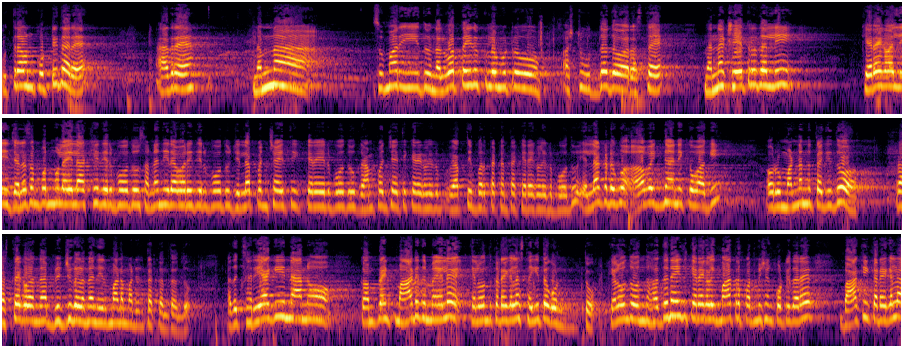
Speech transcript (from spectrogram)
ಉತ್ತರವನ್ನು ಕೊಟ್ಟಿದ್ದಾರೆ. ಆದರೆ ನಮ್ಮ ಸುಮಾರು ಇದು ನಲವತ್ತೈದು ಕಿಲೋಮೀಟ್ರು ಅಷ್ಟು ಉದ್ದದ ರಸ್ತೆ. ನನ್ನ ಕ್ಷೇತ್ರದಲ್ಲಿ ಕೆರೆಗಳಲ್ಲಿ ಜಲಸಂಪನ್ಮೂಲ ಇಲಾಖೆದಿರ್ಬೋದು ಸಣ್ಣ ನೀರಾವರಿದಿರ್ಬೋದು ಜಿಲ್ಲಾ ಪಂಚಾಯತಿ ಕೆರೆ ಇರ್ಬೋದು, ಗ್ರಾಮ ಪಂಚಾಯತಿ ಕೆರೆಗಳಿರ್, ವ್ಯಾಪ್ತಿಗೆ ಬರ್ತಕ್ಕಂಥ ಕೆರೆಗಳಿರ್ಬೋದು ಎಲ್ಲ ಕಡೆಗೂ ಅವೈಜ್ಞಾನಿಕವಾಗಿ ಅವರು ಮಣ್ಣನ್ನು ತೆಗೆದು ರಸ್ತೆಗಳನ್ನು, ಬ್ರಿಡ್ಜ್ಗಳನ್ನು ನಿರ್ಮಾಣ ಮಾಡಿರ್ತಕ್ಕಂಥದ್ದು. ಅದಕ್ಕೆ ಸರಿಯಾಗಿ ನಾನು ಕಂಪ್ಲೇಂಟ್ ಮಾಡಿದ ಮೇಲೆ ಕೆಲವೊಂದು ಕಡೆಗೆಲ್ಲ ಸ್ಥಗಿತಗೊಂಡಿತ್ತು. ಕೆಲವೊಂದು ಒಂದು ಹದಿನೈದು ಕೆರೆಗಳಿಗೆ ಮಾತ್ರ ಪರ್ಮಿಷನ್ ಕೊಟ್ಟಿದ್ದಾರೆ. ಬಾಕಿ ಕಡೆಗೆಲ್ಲ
